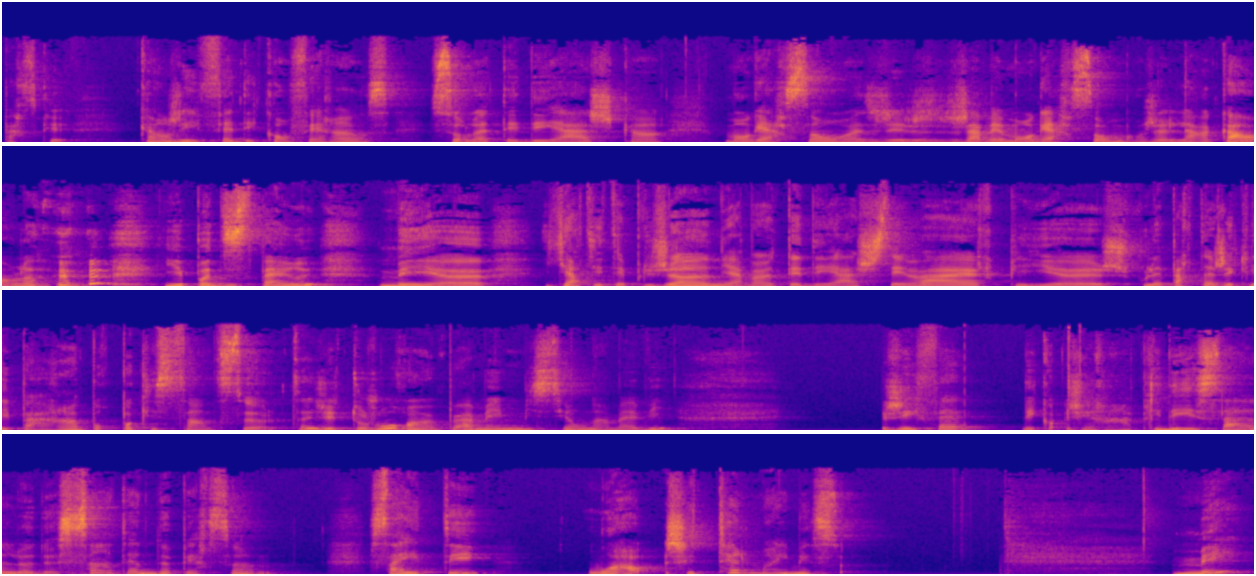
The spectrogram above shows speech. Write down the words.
Parce que quand j'ai fait des conférences sur le TDAH, quand mon garçon, j'avais mon garçon, bon, je l'ai encore, il n'est pas disparu, mais euh, quand il était plus jeune, il y avait un TDAH sévère, puis euh, je voulais partager avec les parents pour pas qu'ils se sentent seuls. Tu sais, j'ai toujours un peu la même mission dans ma vie j'ai fait, j'ai rempli des salles de centaines de personnes. Ça a été, waouh, j'ai tellement aimé ça. Mais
